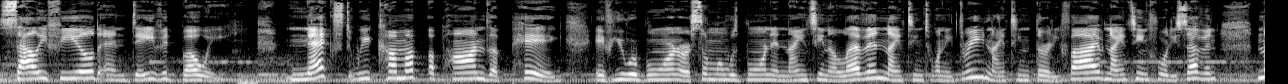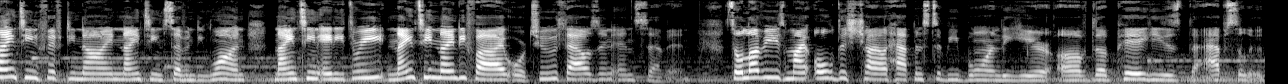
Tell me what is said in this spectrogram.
Sally Field, and David Bowie. Next, we come up upon the pig. If you were born or someone was born in 1911, 1923, 1935, 1947, 1959, 1971, 1983, 1995, or 2007. So, Lovies, my oldest child happens to be born the year of the pig. He's the absolute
